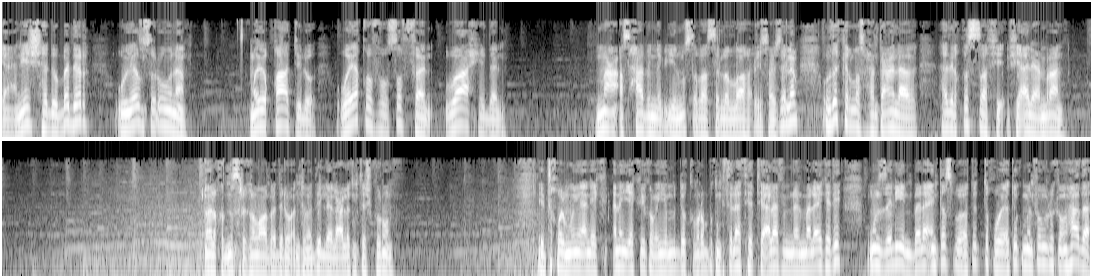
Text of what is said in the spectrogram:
يعني يشهدوا بدر وينصرون ويقاتلوا ويقفوا صفا واحدا مع أصحاب النبي المصطفى صلى الله عليه وسلم. وذكر الله سبحانه وتعالى هذه القصة في في آل عمران. ولقد نصرك الله بدر وأنتم أذلة لعلكم تشكرون. يتقوى المؤمنين أن يكفيكم أن يمدكم ربكم بثلاثة آلاف من الملائكة منزلين. بلى إن تصبروا وتتقوا ويأتوكم من فمركم هذا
